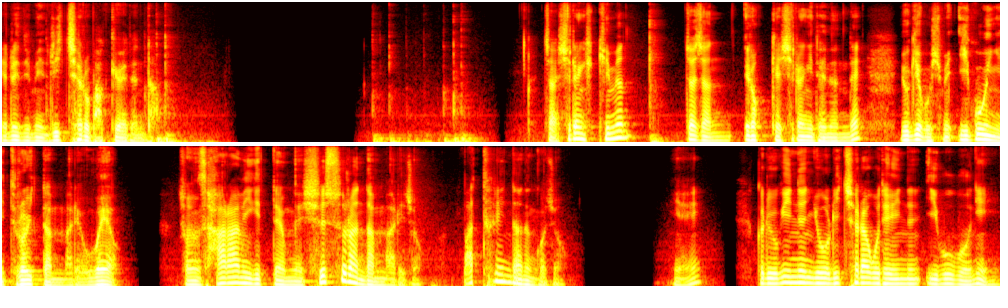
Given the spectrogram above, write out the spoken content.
예를 들면 리체로 바뀌어야 된다 자, 실행시키면 짜잔 이렇게 실행이 되는데 여기에 보시면 이고잉이 들어있단 말이에요 왜요? 저는 사람이기 때문에 실수를 한단 말이죠 빠트린다는 거죠 예. 그리고 여기 있는 요 리체라고 되어 있는 이 부분이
